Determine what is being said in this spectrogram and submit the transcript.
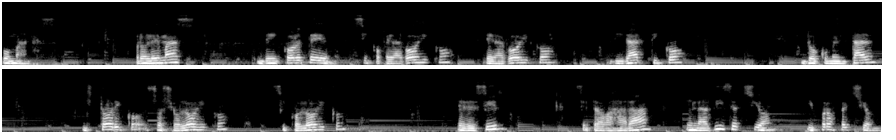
humanas. Problemas de corte psicopedagógico, pedagógico, didáctico, documental, histórico, sociológico, psicológico, es decir, se trabajará en la disección y prospección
